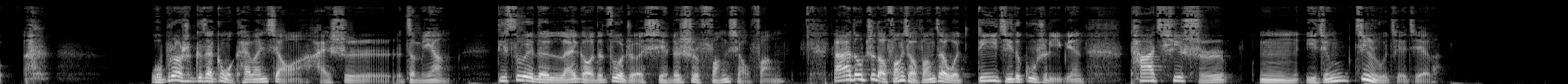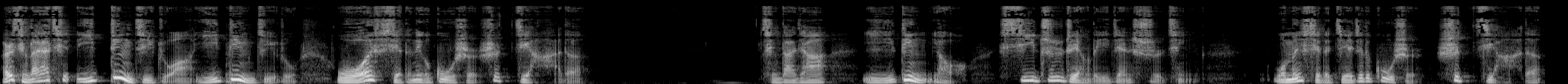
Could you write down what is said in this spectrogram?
我不知道是在跟我开玩笑啊，还是怎么样。第四位的来稿的作者写的是房小房，大家都知道房小房在我第一集的故事里边，他其实嗯已经进入结界了，而请大家记一定记住啊，一定记住，我写的那个故事是假的，请大家一定要悉知这样的一件事情，我们写的结界的故事是假的。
